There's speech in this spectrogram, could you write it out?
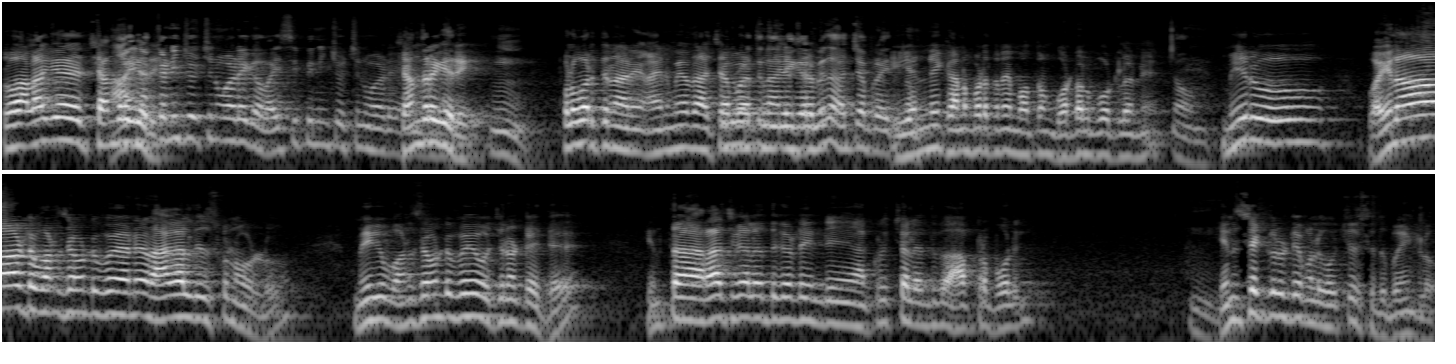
సో అలాగే చంద్రగిరి. ఎక్కడి నుంచి వచ్చిన వాడేగా వైసీపీ నుంచి వచ్చిన వాడే. చంద్రగిరి. పులవర్తి నాని ఆయన మీద హత్యాప్రయత్నం ఇవన్నీ కనపడుతున్నాయి మొత్తం గొడ్డల పోట్లన్నీ. అవును. మీరు వైనాట్ వన్ సెవెంటీ ఫైవ్ అనే రాగాలు తీసుకున్న వాళ్ళు మీకు వన్ సెవెంటీ ఫైవ్ వచ్చినట్టయితే ఇంత అరాచకాలు ఎందుకంటే ఇన్ని అకృత్యాలు ఎందుకు ఆఫ్టర్ పోలింగ్? ఇన్సెక్యూరిటీ మళ్ళీ వచ్చేస్తుంది మైండ్లో.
